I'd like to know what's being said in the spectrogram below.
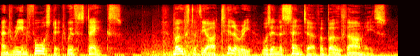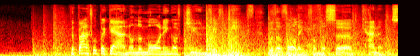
and reinforced it with stakes. Most of the artillery was in the centre for both armies. The battle began on the morning of June 15th with a volley from the Serb cannons,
